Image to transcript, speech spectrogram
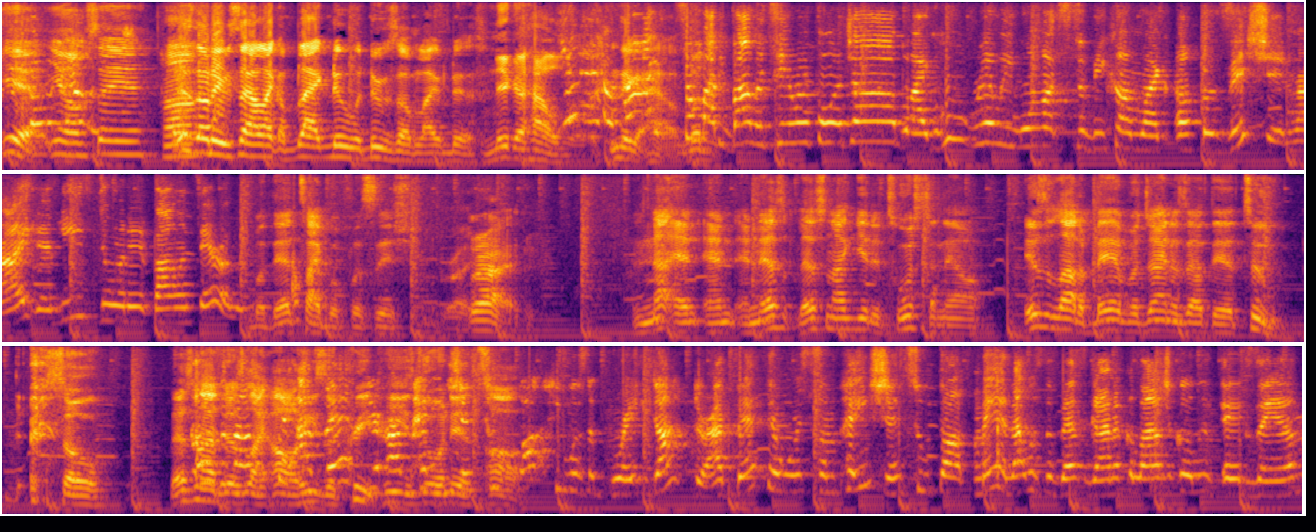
Yeah, you know what I'm saying? This don't even sound like a black dude would do something like this. Nigga Hauser. Nigga Hauser. Somebody volunteering for a job, like who really wants to become like a physician, right? And he's doing it voluntarily. But that type of physician, right? Right. Not and and and let's let's not get it twisted. Now, there's a lot of bad vaginas out there too. So let's not just like, oh, I he's a creep. there He's doing this. Who Oh, thought he was a great doctor. I bet there were some patients who thought, man, that was the best gynecological exam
